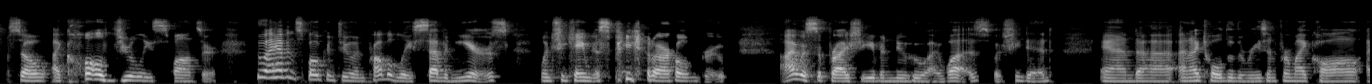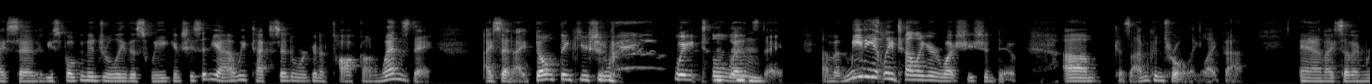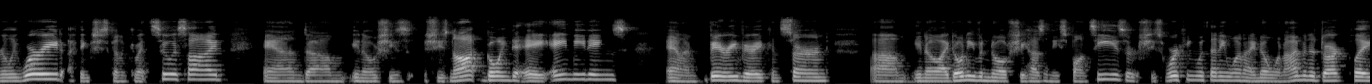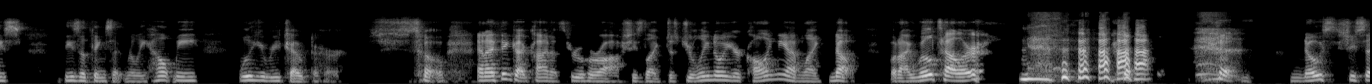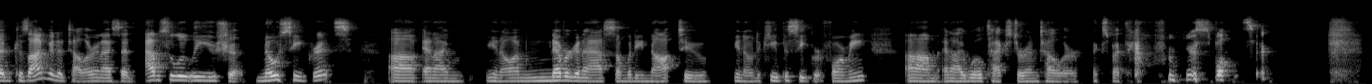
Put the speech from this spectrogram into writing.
So I called Julie's sponsor, who I haven't spoken to in probably seven years when she came to speak at our home group. I was surprised she even knew who I was, but she did. And uh, and I told her the reason for my call. I said, "Have you spoken to Julie this week?" And she said, "Yeah, we texted, and we're going to talk on Wednesday." I said, "I don't think you should wait till mm-hmm. Wednesday." I'm immediately telling her what she should do because um, I'm controlling like that. And I said, I'm really worried. I think she's going to commit suicide, and um, you know, she's she's not going to AA meetings, and I'm very very concerned. Um, you know, I don't even know if she has any sponsees or if she's working with anyone. I know when I'm in a dark place, these are things that really help me. Will you reach out to her? So, and I think I kind of threw her off. She's like, Does Julie know you're calling me? I'm like, No, but I will tell her. no, she said, because I'm going to tell her. And I said, Absolutely, you should. No secrets. Uh, and I'm, you know, I'm never going to ask somebody not to you know, to keep a secret for me. Um, and I will text her and tell her, expect to call from your sponsor.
